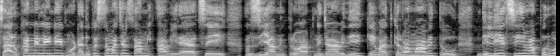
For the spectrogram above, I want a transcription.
શાહરૂખ ખાનને લઈને એક મોટા દુઃખદ સમાચાર સામે આવી રહ્યા છે. જીયા મિત્રો, આપને જણાવી દઈએ કે વાત કરવામાં આવે તો દિલ્હી એસસીમાં પૂર્વ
